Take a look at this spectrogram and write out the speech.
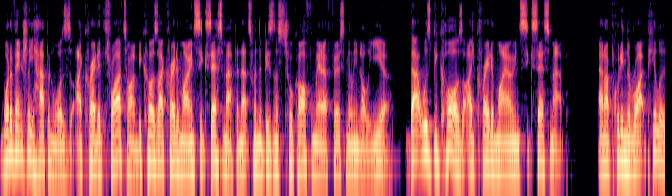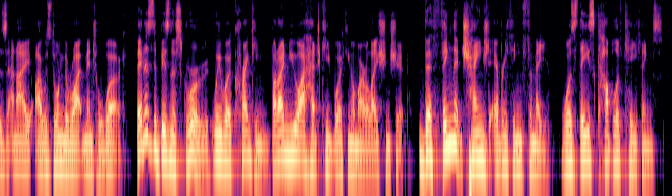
what eventually happened was I created Thrive Time because I created my own success map, and that's when the business took off and we had our first million dollar year. That was because I'd created my own success map and I put in the right pillars and I, I was doing the right mental work. Then, as the business grew, we were cranking, but I knew I had to keep working on my relationship. The thing that changed everything for me was these couple of key things.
